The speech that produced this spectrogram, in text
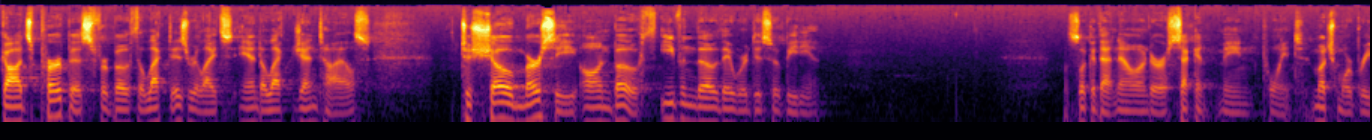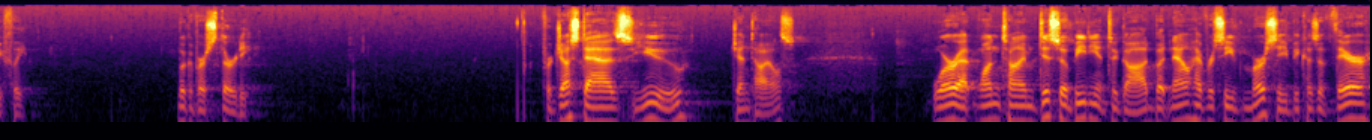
God's purpose for both elect Israelites and elect Gentiles to show mercy on both, even though they were disobedient. Let's look at that now under our second main point, much more briefly. Look at verse 30. For just as you, Gentiles, were at one time disobedient to God, but now have received mercy because of their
